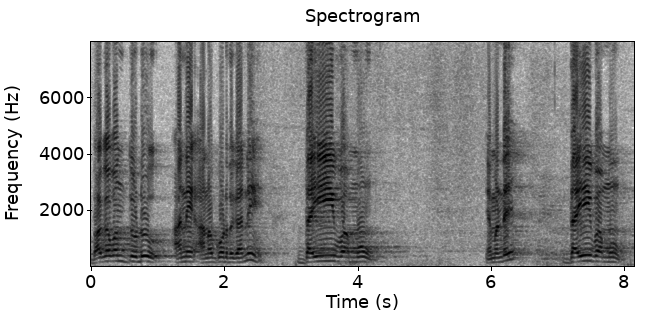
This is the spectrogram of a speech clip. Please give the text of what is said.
భగవంతుడు అని అనకూడదు కానీ దైవము. ఏమండి? దైవము.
